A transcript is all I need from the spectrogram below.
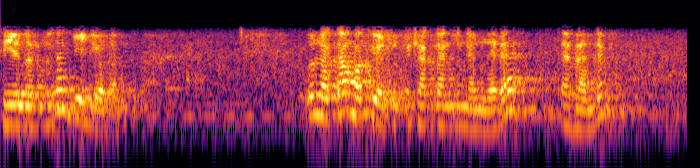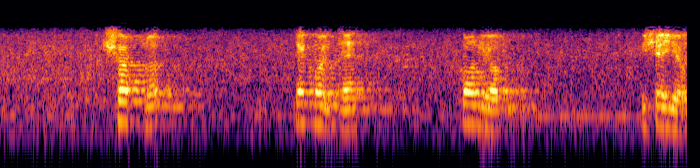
kıyılarımıza geliyorlar. Uzaktan bakıyorsun uçaktan inenlere, efendim, şortlu, dekolte, kol yok, bir şey yok,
